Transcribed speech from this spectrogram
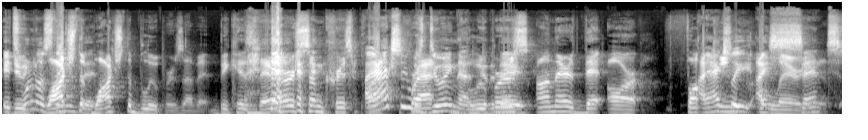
it's Dude, one of those watch things the that- watch the bloopers of it because there are some Chris. Pratt, actually was Pratt doing that bloopers day. on there that are fucking. I actually I sent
